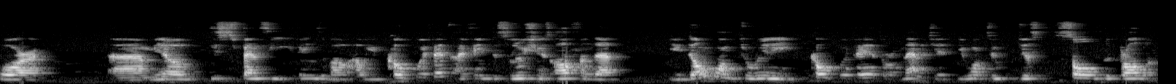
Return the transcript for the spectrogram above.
or um, you know these fancy things about how you cope with it, I think the solution is often that you don't want to really cope with it or manage it. You want to just solve the problem.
